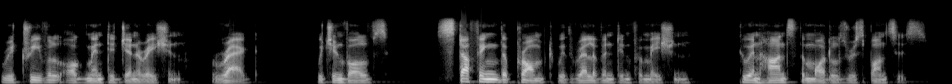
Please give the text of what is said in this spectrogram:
retrieval augmented generation, RAG, which involves stuffing the prompt with relevant information to enhance the model's responses.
